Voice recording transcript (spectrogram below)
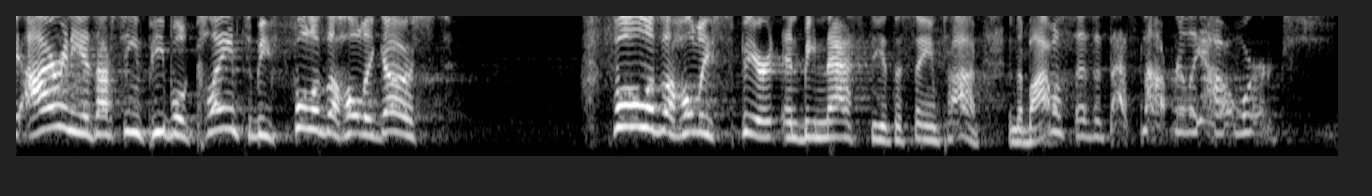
The irony is, I've seen people claim to be full of the Holy Ghost, full of the Holy Spirit, and be nasty at the same time. And the Bible says that that's not really how it works.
